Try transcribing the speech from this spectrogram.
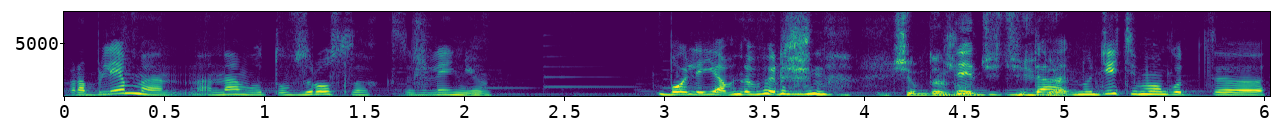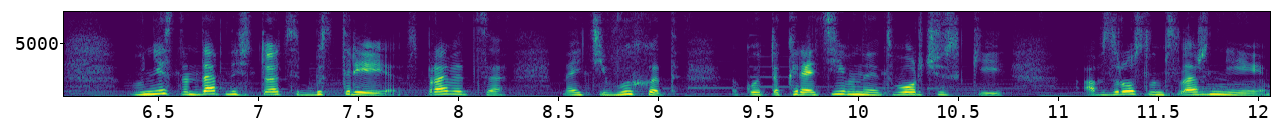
проблемы, она вот у взрослых, к сожалению, более явно выражена. Чем даже у Де- детей, да, да? ну дети могут э, в нестандартной ситуации быстрее справиться, найти выход какой-то креативный, творческий, а взрослым сложнее.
